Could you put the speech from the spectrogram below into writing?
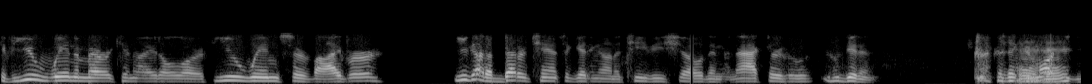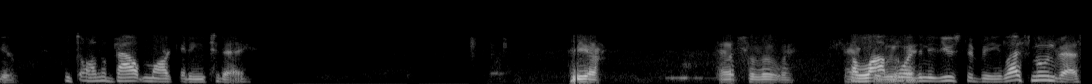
if you win American Idol or if you win Survivor, you got a better chance of getting on a TV show than an actor who who didn't, because they can Mhm. market you. It's all about marketing today. Yeah, absolutely. A lot more than it used to be. Les Moonves,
